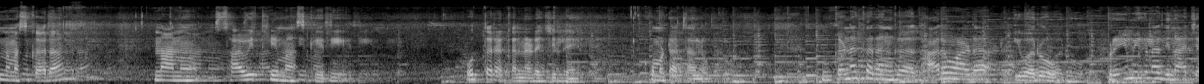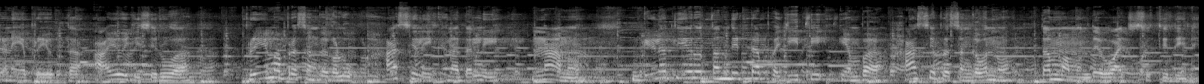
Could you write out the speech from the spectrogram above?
ನಮಸ್ಕಾರ. ನಾನು ಸಾವಿತ್ರಿ ಮಾಸ್ಕೇರಿ, ಉತ್ತರ ಕನ್ನಡ ಜಿಲ್ಲೆ, ಕುಮಟಾ ತಾಲೂಕು. ಗಣಕರಂಗ ಧಾರವಾಡ ಇವರು ಪ್ರೇಮಿಗಳ ದಿನಾಚರಣೆಯ ಪ್ರಯುಕ್ತ ಆಯೋಜಿಸಿರುವ ಪ್ರೇಮ ಪ್ರಸಂಗಗಳು ಹಾಸ್ಯ ಲೇಖನದಲ್ಲಿ ನಾನು ಗೆಳತಿಯರು ತಂದಿಟ್ಟ ಫಜೀತಿ ಎಂಬ ಹಾಸ್ಯ ಪ್ರಸಂಗವನ್ನು ತಮ್ಮ ಮುಂದೆ ವಾಚಿಸುತ್ತಿದ್ದೇನೆ.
